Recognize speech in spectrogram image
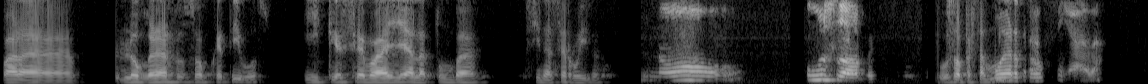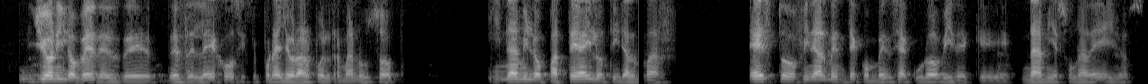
para lograr sus objetivos y que se vaya a la tumba sin hacer ruido. No, Usopp. Usopp está muerto. Johnny lo ve desde, desde lejos y se pone a llorar por el hermano Usopp. Y Nami lo patea y lo tira al mar. Esto finalmente convence a Kurobi de que Nami es una de ellos.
